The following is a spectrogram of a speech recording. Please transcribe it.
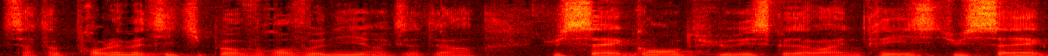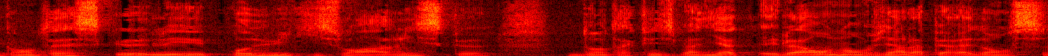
certaines problématiques qui peuvent revenir, etc. Tu sais quand tu risques d'avoir une crise, tu sais quand est-ce que les produits qui sont à risque dans ta crise maniaque. Et là, on en vient à la pérédance.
